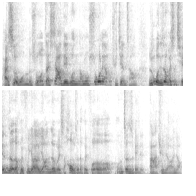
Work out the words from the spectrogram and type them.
还是我们说在下跌过程当中缩量去建仓？如果你认为是前者的，回复幺幺幺；你认为是后者的，回复二二。我们正式给大家去聊一聊。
